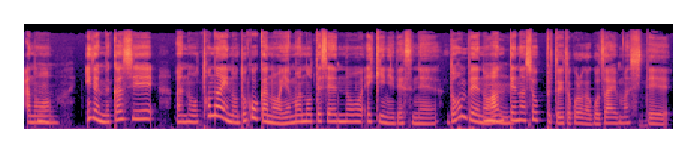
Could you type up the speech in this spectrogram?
あの、うん。以前昔あの都内のどこかの山手線の駅にですねどん兵衛のアンテナショップというところがございまして、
